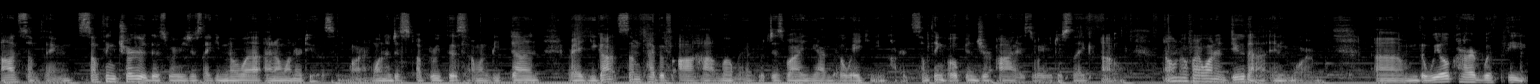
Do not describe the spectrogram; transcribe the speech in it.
on something. Something triggered this where you're just like, you know what, I don't want to do this anymore. I want to just uproot this. I want to be done, right? You got some type of aha moment, which is why you had the awakening card. Something opened your eyes where you're just like, oh, I don't know if I want to do that anymore. Um, the wheel card with the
